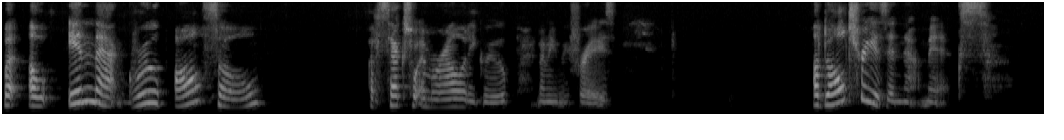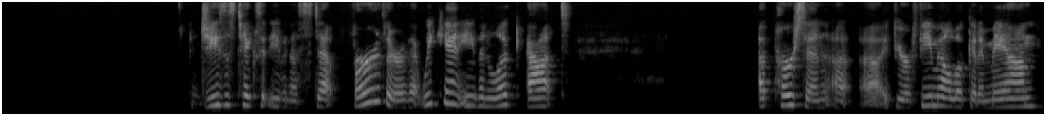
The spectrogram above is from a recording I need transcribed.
But uh, in that group also, of sexual immorality group, let me rephrase, adultery is in that mix. Jesus takes it even a step further that we can't even look at a person, uh, uh, if you're a female, look at a man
